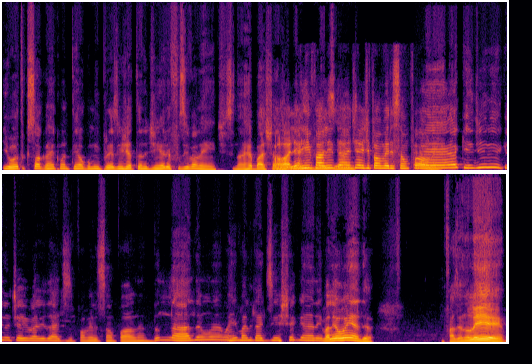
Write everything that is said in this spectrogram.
e outro que só ganha quando tem alguma empresa injetando dinheiro efusivamente, senão é rebaixado. de Olha a 10 em 10 rivalidade aí de Palmeiras e São Paulo. é, quem diria que não tinha rivalidade do Palmeiras e São Paulo, né? Do nada, uma, uma rivalidadezinha chegando, hein? Valeu, Wendel. Fazendo ler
